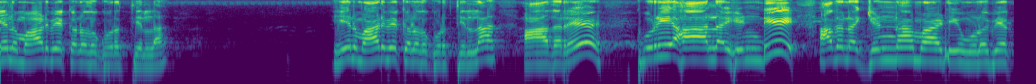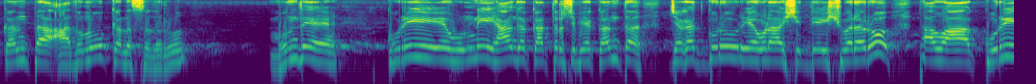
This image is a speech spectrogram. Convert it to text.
ಏನು ಮಾಡಬೇಕನ್ನೋದು ಗೊತ್ತಿಲ್ಲ ಏನು ಮಾಡಬೇಕನ್ನೋದು ಗೊತ್ತಿಲ್ಲ ಆದರೆ ಕುರಿ ಹಾಲ ಹಿಂಡಿ ಅದನ್ನು ಗಿಣ್ಣ ಮಾಡಿ ಉಣಬೇಕಂತ ಅದನ್ನೂ ಕಲಿಸಿದ್ರು. ಮುಂದೆ ಕುರಿ ಉಣ್ಣಿ ಹ್ಯಾಂಗೆ ಕತ್ತರಿಸ್ಬೇಕಂತ ಜಗದ್ಗುರು ರೇವಣ ಸಿದ್ದೇಶ್ವರರು ತಾವು ಆ ಕುರಿ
